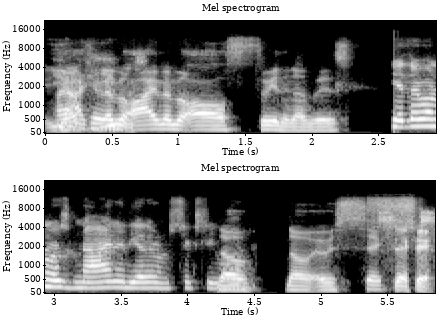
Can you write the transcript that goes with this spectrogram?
I, yeah, I can remember. was- I remember all three of the numbers. The other one was nine, and the other one was sixty-one. No, no, it was six, Six. six.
